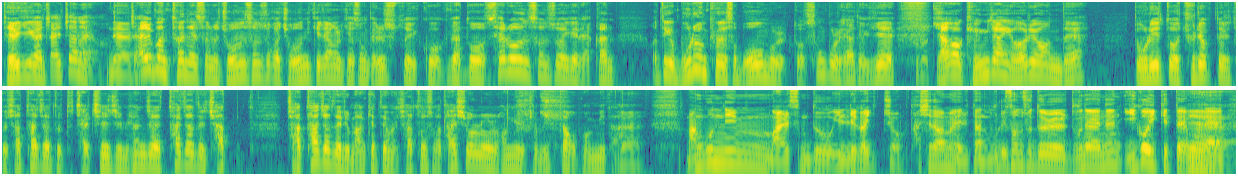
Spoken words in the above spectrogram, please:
대회 기간 짧잖아요. 네. 짧은 턴에서는 좋은 선수가 좋은 기량을 계속 낼 수도 있고, 그러니까 또 새로운 선수에게 약간 어떻게 물음표에서 모험을 또 승부를 해야 돼. 이게 그렇죠. 야가 굉장히 어려운데 또 우리 또 주력들이 또 좌타자들도 잘 치지만 현재 타자들이 좌 좌타자들이 많기 때문에 좌투수가 다시 올라올 확률이 좀 있다고 봅니다. 네. 망고님 말씀도 일리가 있죠. 다시 나오면 일단 우리 선수들 눈에는 이거 있기 때문에 예.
